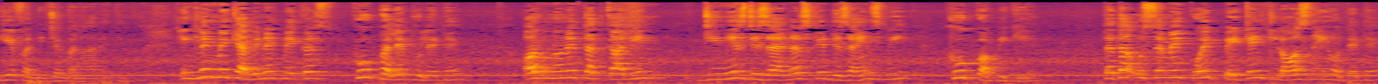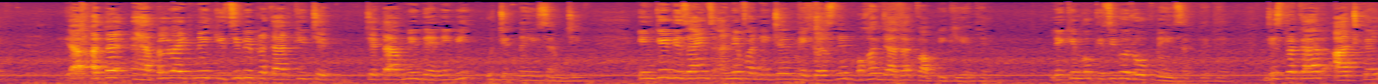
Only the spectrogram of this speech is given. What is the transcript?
ये फर्नीचर बना रहे थे? इंग्लैंड में कैबिनेट मेकर्स खूब फले फूले थे और उन्होंने तत्कालीन जीनियस डिजाइनर्स के डिज़ाइन भी खूब कॉपी किए। तथा उस समय कोई पेटेंट लॉज नहीं होते थे, या अतः हैपल वाइट ने किसी भी प्रकार की चेतावनी देनी भी उचित नहीं समझी। इनके डिज़ाइन अन्य फर्नीचर मेकर्स ने बहुत ज़्यादा कॉपी किए थे, लेकिन वो किसी को रोक नहीं सकते थे। जिस प्रकार आजकल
